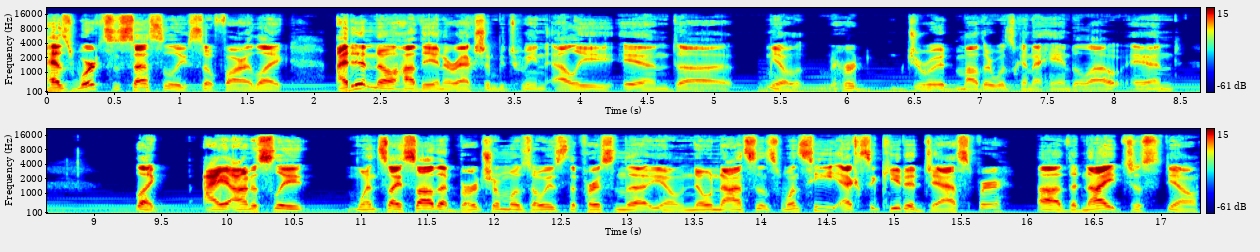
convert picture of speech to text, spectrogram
has worked successfully so far. Like I didn't know how the interaction between Ellie and uh, you know her druid mother was going to handle out, and like I honestly, once I saw that Bertram was always the person that you know no nonsense. Once he executed Jasper, uh, the knight, just you know,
